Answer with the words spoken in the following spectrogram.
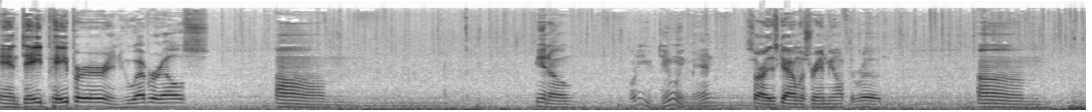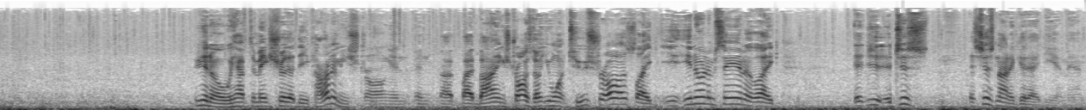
and Dade Paper and whoever else. Um, you know, what are you doing, man? Sorry, this guy almost ran me off the road. Um, you know, we have to make sure that the economy's strong, and, and uh, by buying straws, don't you want two straws? Like, you, you know what I'm saying? Like, it, it just, it's just not a good idea, man.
